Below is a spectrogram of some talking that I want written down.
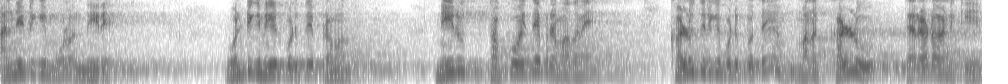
అన్నిటికీ మూలం నీరే. ఒంటికి నీరు పడితే ప్రమాదం. నీరు తక్కువైతే ప్రమాదమే. కళ్ళు తిరిగి పడిపోతే మన కళ్ళు తెరవడానికి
